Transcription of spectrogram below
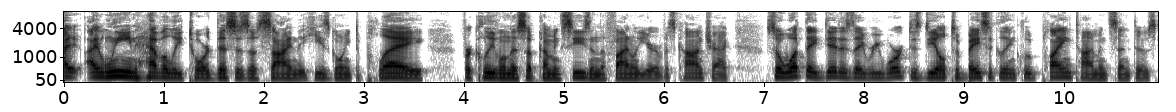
I, I lean heavily toward this is a sign that he's going to play for Cleveland this upcoming season, the final year of his contract. So what they did is they reworked his deal to basically include playing time incentives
